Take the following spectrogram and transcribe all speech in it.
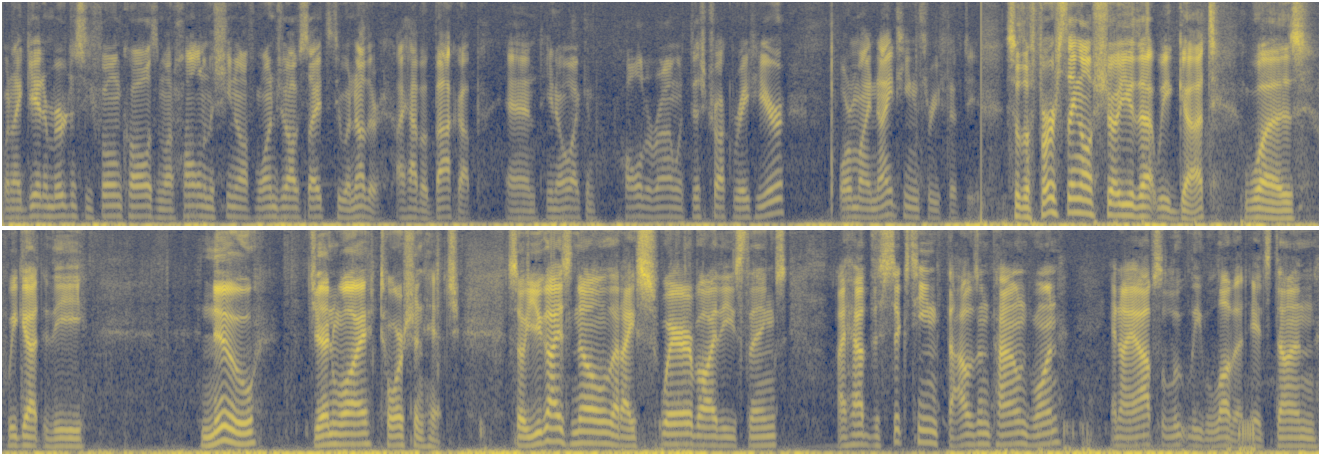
When I get emergency phone calls, I'm not hauling a machine off one job site to another. I have a backup and you know, I can haul it around with this truck right here or my 19350. So the first thing I'll show you that we got was we got the new Gen Y torsion hitch. So you guys know that I swear by these things. I have the 16,000 pound one and I absolutely love it. It's done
